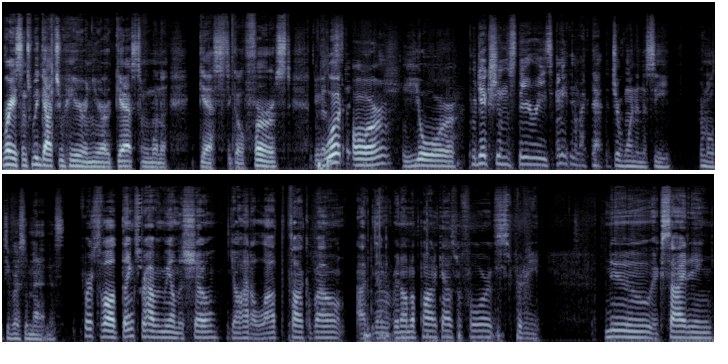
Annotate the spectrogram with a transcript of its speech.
Ray, since we got you here and you're a guest, and we want to guests to go first. What are your predictions, theories, anything like that that you're wanting to see for Multiverse of Madness? First of all, thanks for having me on the show. Y'all had a lot to talk about. I've never been on a podcast before. It's pretty new, exciting.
